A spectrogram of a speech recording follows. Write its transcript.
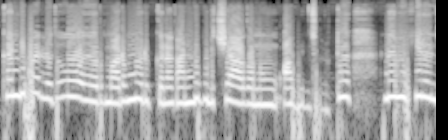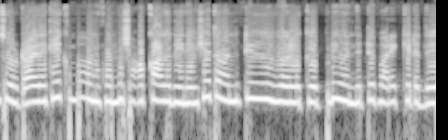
கண்டிப்பாக ஏதோ ஒரு மர்மம் இருக்குது நான் கண்டுபிடிச்சே ஆகணும் அப்படின்னு சொல்லிட்டு நம்ம ஹீரோயின் சொல்கிறோம் இதை கேட்கும்போது அவனுக்கு ரொம்ப ஷாக் ஆகுது. இந்த விஷயத்த வந்துட்டு இவளுக்கு எப்படி வந்துட்டு மறைக்கிறது?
